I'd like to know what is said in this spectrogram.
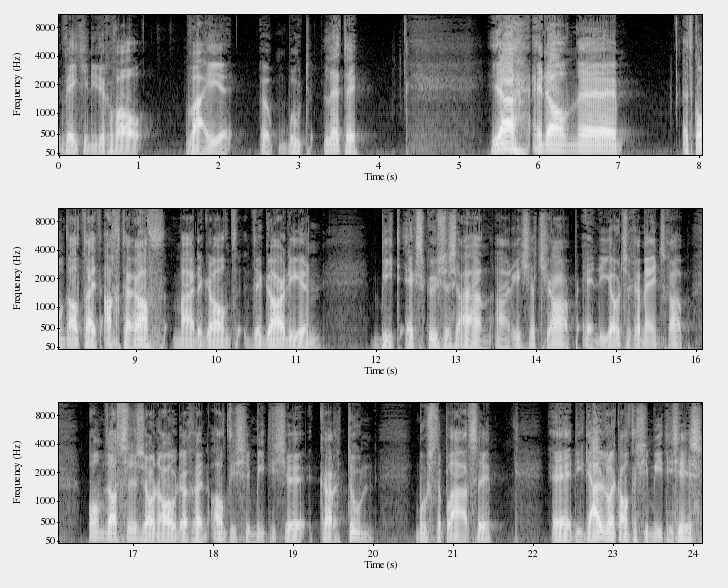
weet je in ieder geval waar je op moet letten. Ja, en dan, uh, het komt altijd achteraf, maar de, Grand, The Guardian biedt excuses aan aan Richard Sharp en de Joodse gemeenschap, omdat ze zo nodig een antisemitische cartoon moesten plaatsen, uh, die duidelijk antisemitisch is.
